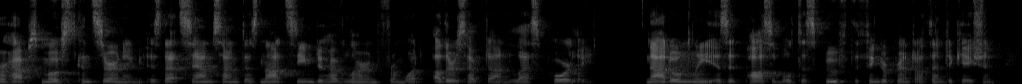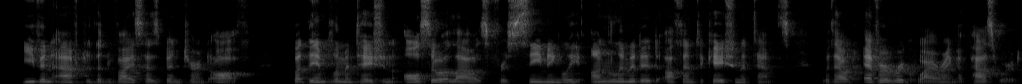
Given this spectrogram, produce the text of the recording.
Perhaps most concerning is that Samsung does not seem to have learned from what others have done less poorly. Not only is it possible to spoof the fingerprint authentication even after the device has been turned off, but the implementation also allows for seemingly unlimited authentication attempts without ever requiring a password.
